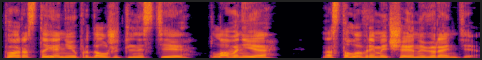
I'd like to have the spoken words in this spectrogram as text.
по расстоянию продолжительности, плавания, настало время чая на веранде.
